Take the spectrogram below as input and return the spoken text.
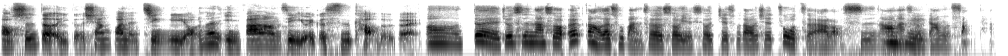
老师的一个相关的经历哦，那引发让自己有一个思考，对不对？嗯，对，就是那时候，哎，刚好在出版社的时候，也是有接触到一些作者啊、老师，然后那时候跟他们访谈，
